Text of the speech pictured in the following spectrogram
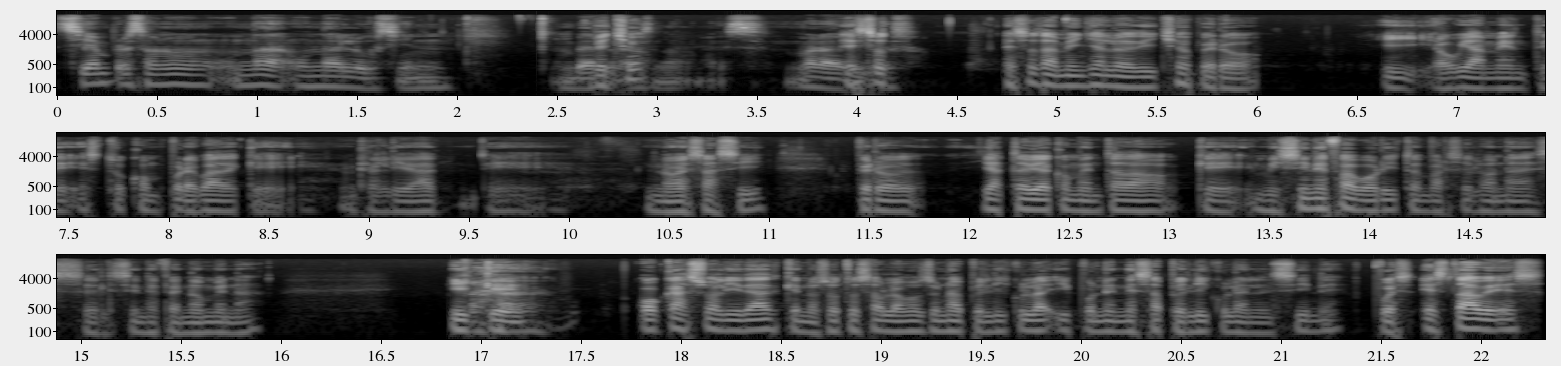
siempre son un- una, una alucin hecho, verlas, ¿no? Es maravilloso. Eso también ya lo he dicho, pero y obviamente esto comprueba de que en realidad eh, no es así, pero ya te había comentado que mi cine favorito en Barcelona es el Cine Fenómena y que, o casualidad, que nosotros hablamos de una película y ponen esa película en el cine, pues esta vez,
